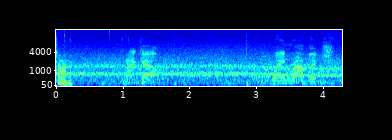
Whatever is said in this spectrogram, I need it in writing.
Schade. Rangel. Wayne Routledge.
